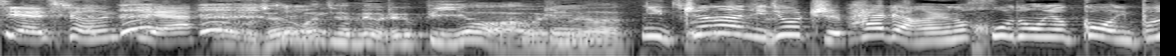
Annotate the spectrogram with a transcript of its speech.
血情节？我觉得完全没有这个必要啊！为什么要？你真的你就只拍两个人的互动就够，你不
